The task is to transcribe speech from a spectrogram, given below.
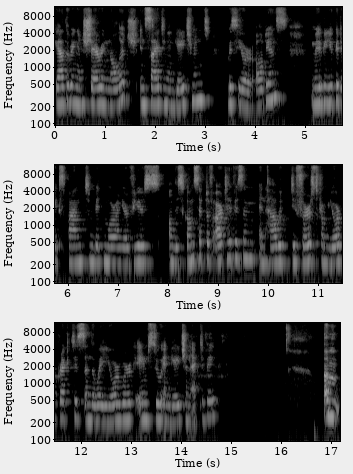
gathering and sharing knowledge, inciting engagement with your audience. Maybe you could expand a bit more on your views on this concept of artivism and how it differs from your practice and the way your work aims to engage and activate? Um,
